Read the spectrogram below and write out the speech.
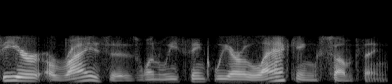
fear arises when we think we are lacking something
